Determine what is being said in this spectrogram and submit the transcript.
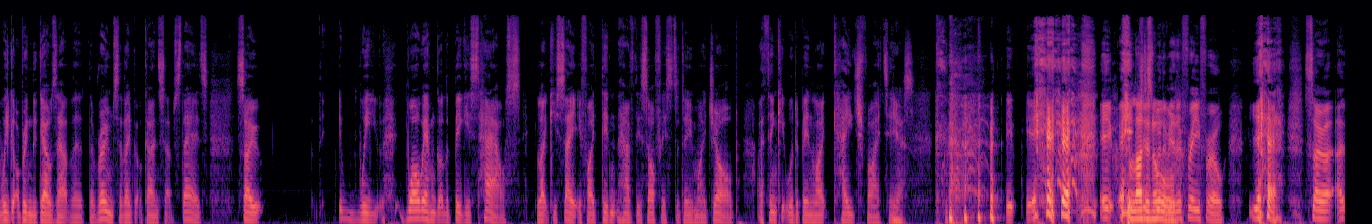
we got to bring the girls out the, the room, so they've got to go and sit upstairs. So we while we haven't got the biggest house like you say if i didn't have this office to do my job i think it would have been like cage fighting. Yes. It, it, it, it blood just and would all. have been a free for all yeah. So I,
